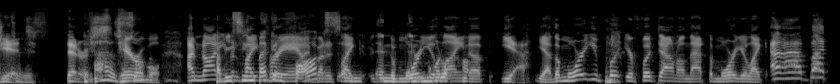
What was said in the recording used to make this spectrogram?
shit. That are Yeah, so terrible. I'm not Have even fighting for AI, but it's like in- in- the more you Mortal line Com- up, yeah, yeah. The more you put your foot down on that, the more you're like, ah, but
